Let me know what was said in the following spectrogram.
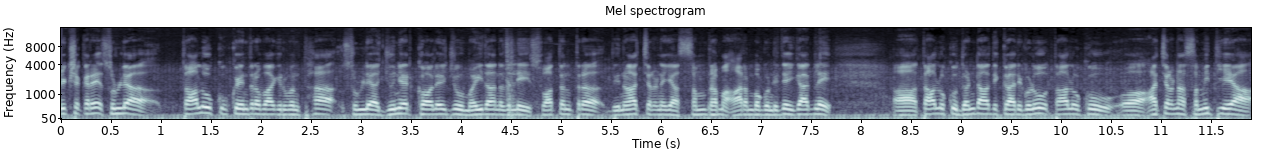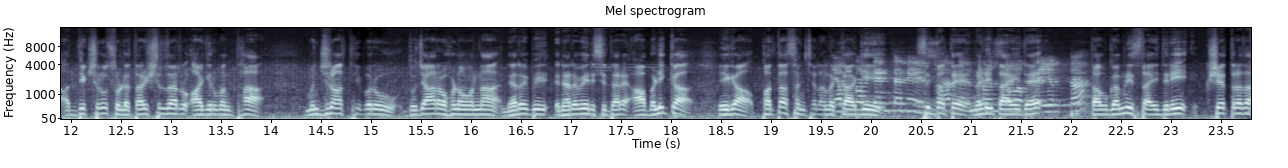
ವೀಕ್ಷಕರೇ, ಸುಳ್ಯ ತಾಲೂಕು ಕೇಂದ್ರವಾಗಿರುವಂತಹ ಸುಳ್ಯ ಜೂನಿಯರ್ ಕಾಲೇಜು ಮೈದಾನದಲ್ಲಿ ಸ್ವಾತಂತ್ರ್ಯ ದಿನಾಚರಣೆಯ ಸಂಭ್ರಮ ಆರಂಭಗೊಂಡಿದೆ. ಈಗಾಗಲೇ ತಾಲೂಕು ದಂಡಾಧಿಕಾರಿಗಳು, ತಾಲೂಕು ಆಚರಣಾ ಸಮಿತಿಯ ಅಧ್ಯಕ್ಷರು, ಸುಳ್ಯ ತಹಶೀಲ್ದಾರ್ ಆಗಿರುವಂಥ ಮಂಜುನಾಥ್ ಇವರು ಧ್ವಜಾರೋಹಣವನ್ನು ನೆರವೇ ನೆರವೇರಿಸಿದ್ದಾರೆ. ಆ ಬಳಿಕ ಈಗ ಪಥ ಸಂಚಲನಕ್ಕಾಗಿ ಸಿದ್ಧತೆ ನಡೀತಾ ಇದೆ. ತಾವು ಗಮನಿಸ್ತಾ ಇದ್ದೀರಿ ಕ್ಷೇತ್ರದ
